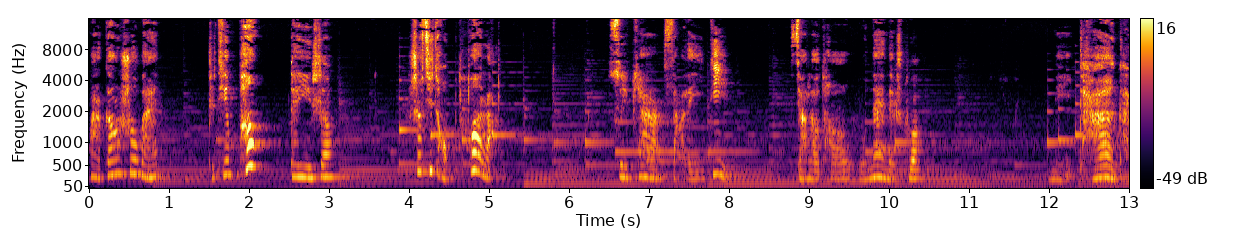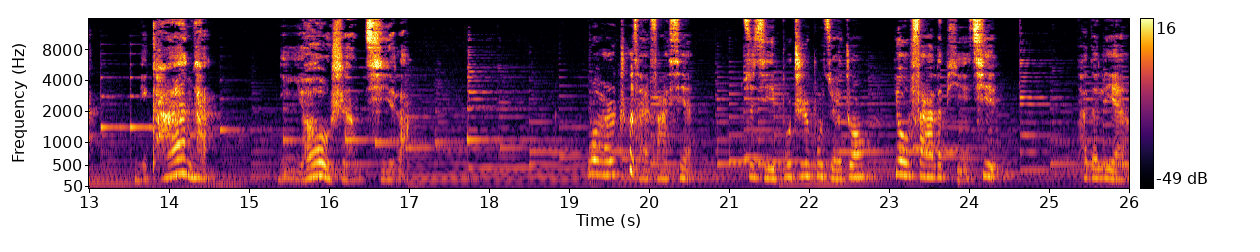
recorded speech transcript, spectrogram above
话刚说完，只听“砰”的一声，受气筒破了，碎片洒了一地。小老头无奈地说：“你看看，你看看，你又生气了。”沃尔这才发现，自己不知不觉中又发了脾气。他的脸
